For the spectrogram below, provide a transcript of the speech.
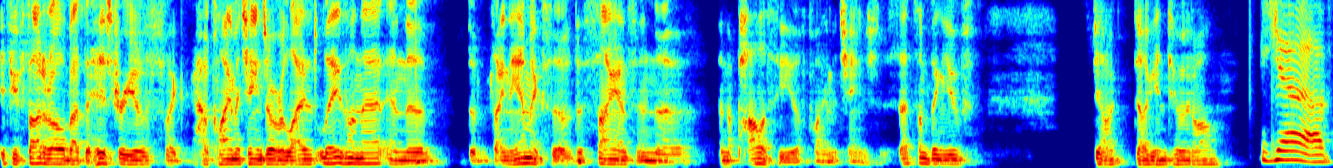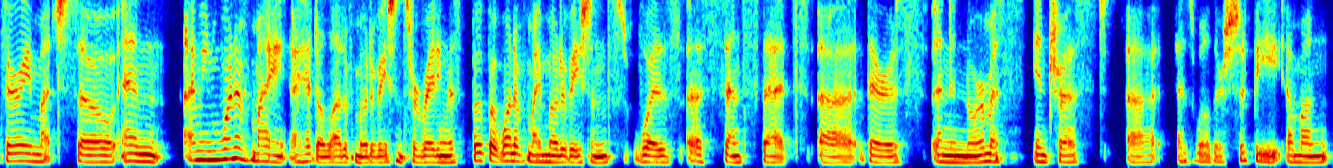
If you've thought at all about the history of like how climate change overlays lays on that and the the dynamics of the science and the and the policy of climate change. Is that something you've dug, dug into it all? Yeah, very much so. And I mean, one of my, I had a lot of motivations for writing this book, but one of my motivations was a sense that uh, there's an enormous interest, uh, as well, there should be among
